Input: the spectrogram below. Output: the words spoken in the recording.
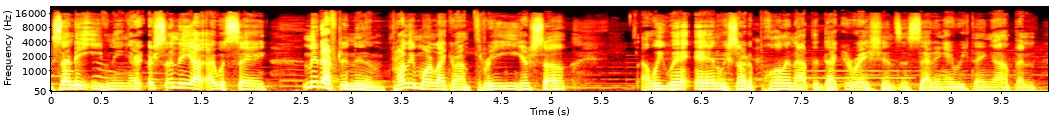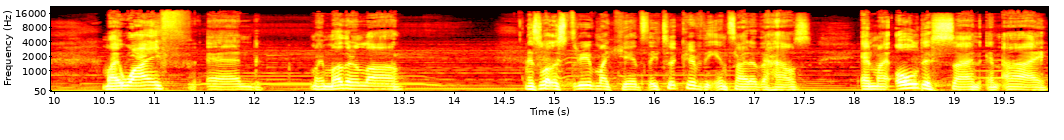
Sunday evening, or, or Sunday, I, I, would say mid afternoon, probably more like around three or so. And we went in, we started pulling out the decorations and setting everything up. And my wife and my mother in law, as well as three of my kids, they took care of the inside of the house. And my oldest son and I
